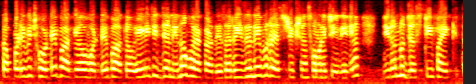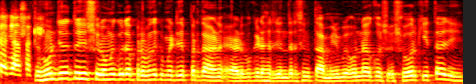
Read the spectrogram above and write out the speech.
ਕੱਪੜੇ ਵੀ ਛੋਟੇ ਪਾ ਕੇ ਆਓ ਵੱਡੇ ਪਾ ਕੇ ਆਓ। ਇਹ ਚੀਜ਼ਾਂ ਨਹੀਂ ਨਾ ਹੋਇਆ ਕਰਦੀ ਸਰ। ਰੀਜ਼ਨੇਬਲ ਰੈਸਟ੍ਰਿਕਸ਼ਨਸ ਹੋਣੀ ਚਾਹੀਦੀਆਂ ਜਿਨ੍ਹਾਂ ਨੂੰ ਜਸਟੀਫਾਈ ਕੀਤਾ ਜਾ ਤੇ ਸਕੇ ਹੁਣ ਜਦੋਂ ਤੁਸੀਂ ਸ਼੍ਰੋਮਣੀ ਗੁਰਦੁਆਰਾ ਪ੍ਰਬੰਧਕ ਕਮੇਟੀ ਦੇ ਪ੍ਰਧਾਨ ਐਡਵੋਕੇਟ ਹਰਜਿੰਦਰ ਸਿੰਘ ਧਾਮੀ ਨੂੰ ਮਿਲੇ, ਉਹਨਾਂ ਕੁਝ ਅਸ਼ੋਰ ਕੀਤਾ ਜੀ?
